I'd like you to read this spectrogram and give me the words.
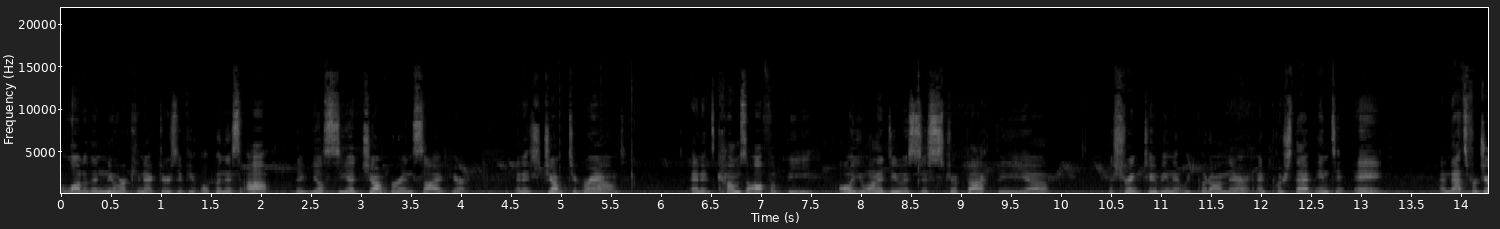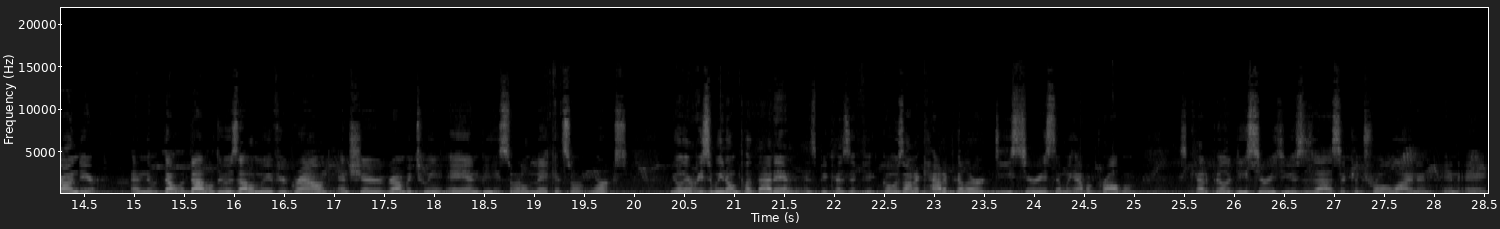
a lot of the newer connectors, if you open this up, you'll see a jumper inside here. And it's jumped to ground. And it comes off a B. All you want to do is just strip back the, uh, the shrink tubing that we put on there and push that into A and that's for John Deere. And that, that'll do is that'll move your ground and share your ground between A and B, so it'll make it so it works. The only reason we don't put that in is because if it goes on a Caterpillar D series, then we have a problem. This Caterpillar D series uses as a control line in, in A.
